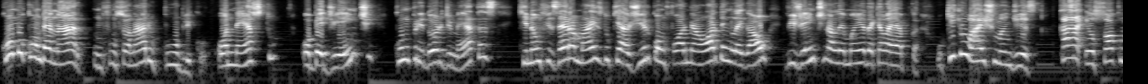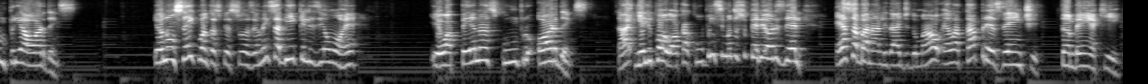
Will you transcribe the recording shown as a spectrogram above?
Como condenar um funcionário público honesto, obediente, cumpridor de metas, que não fizera mais do que agir conforme a ordem legal vigente na Alemanha daquela época? O que, que o Eichmann diz? Cara, eu só cumpria ordens. Eu não sei quantas pessoas, eu nem sabia que eles iam morrer. Eu apenas cumpro ordens. Tá? E ele coloca a culpa em cima dos superiores dele. Essa banalidade do mal, ela tá presente também aqui.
